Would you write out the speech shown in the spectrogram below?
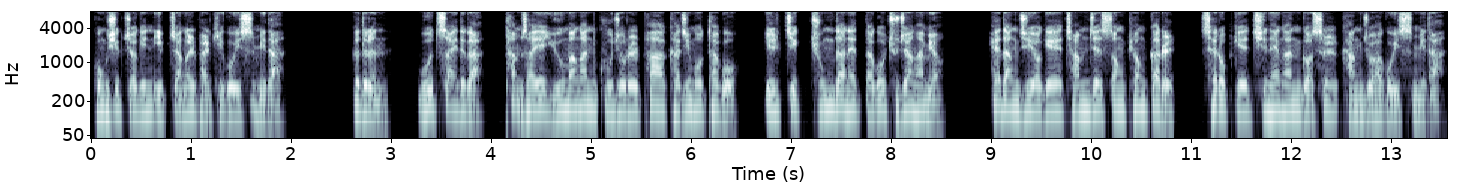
공식적인 입장을 밝히고 있습니다. 그들은 우드사이드가 탐사의 유망한 구조를 파악하지 못하고 일찍 중단했다고 주장하며 해당 지역의 잠재성 평가를 새롭게 진행한 것을 강조하고 있습니다.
